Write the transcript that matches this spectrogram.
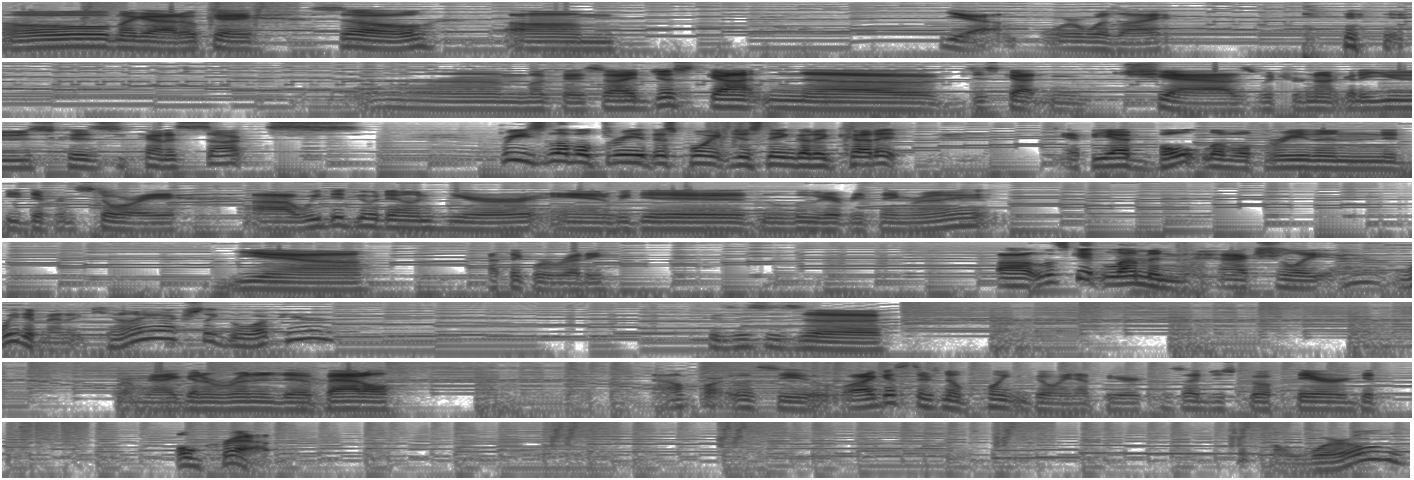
Oh my god, okay. So, um... Yeah, where was I? um, okay, so I just gotten, uh, just gotten Chaz, which we're not gonna use because he kind of sucks. Freeze level 3 at this point just ain't gonna cut it. If he had Bolt level 3, then it'd be different story. Uh, we did go down here, and we did loot everything, right? Yeah, I think we're ready. Uh, let's get Lemon, actually. Wait a minute, can I actually go up here? Because this is, uh... I'm gonna run into a battle. How far? Let's see. Well, I guess there's no point in going up here, because I just go up there and get... Oh, crap. A world?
